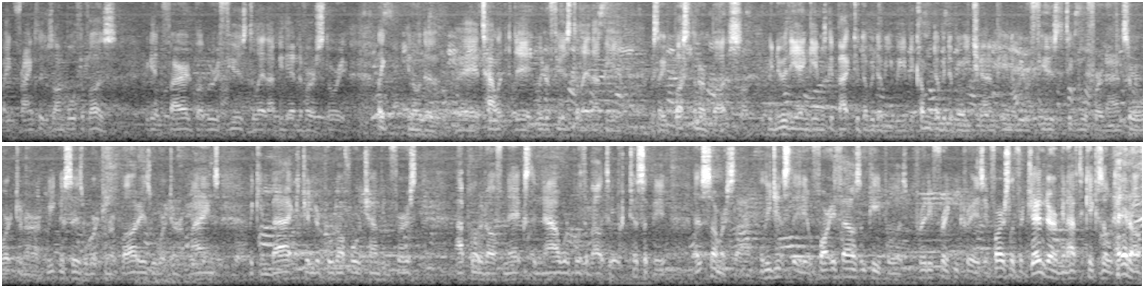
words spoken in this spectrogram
quite frankly, it was on both of us for getting fired, but we refused to let that be the end of our story. Like you know, the uh, talent today, we refused to let that be it. It like busting our butts. We knew the end game was get back to WWE, become WWE champion, and we refused to take no for an answer. We worked on our weaknesses, we worked on our bodies, we worked on our minds. We came back. Jinder pulled off world champion first. I pulled it off next, and now we're both about to participate at SummerSlam, Allegiant Stadium, 40,000 people. It's pretty freaking crazy. Unfortunately for Jinder, I'm going to have to kick his own head off,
